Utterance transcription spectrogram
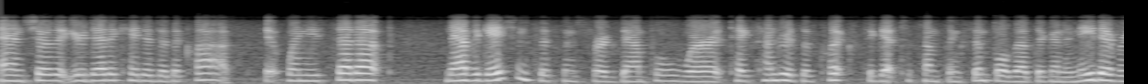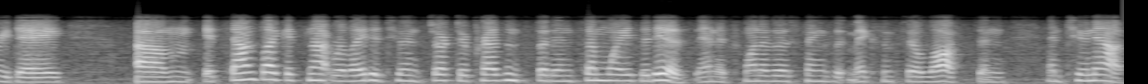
and show that you're dedicated to the class. It, when you set up navigation systems, for example, where it takes hundreds of clicks to get to something simple that they're going to need every day, um, it sounds like it's not related to instructor presence, but in some ways it is, and it's one of those things that makes them feel lost and, and tune out.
